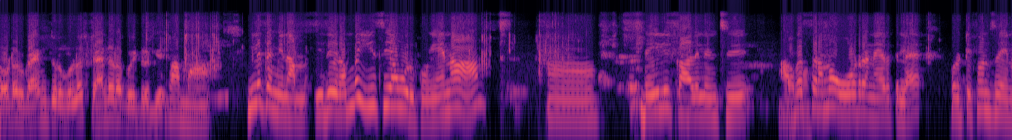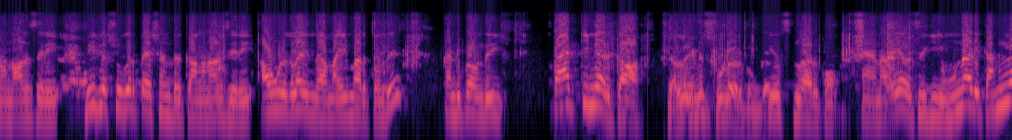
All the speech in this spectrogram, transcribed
டோட்டல் கோயம்புத்தூருக்குள்ள ஸ்டாண்டர்டா போயிட்டு இருக்கு ஆமா. இல்ல தம்பி நம்ம இது ரொம்ப ஈஸியாவும் இருக்கும். ஏன்னா டெய்லி காலையில எழுந்துச்சு அவசரமா ஓடுற நேரத்துல ஒரு டிஃபன் செய்யணும்னாலும் சரி வீட்டுல சுகர் பேஷண்ட் இருக்காங்கனாலும் சரி அவங்களுக்குலாம் இந்த மயில் மார்க் வந்து கண்டிப்பா வந்து பேக்கிங்கா இருக்கா? நல்ல யூஸ்ஃபுல்லா இருக்குங்க யூஸ்ஃபுல்லா இருக்கும். நிறைய வச்சிருக்கீங்க. முன்னாடி கண்ணுல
